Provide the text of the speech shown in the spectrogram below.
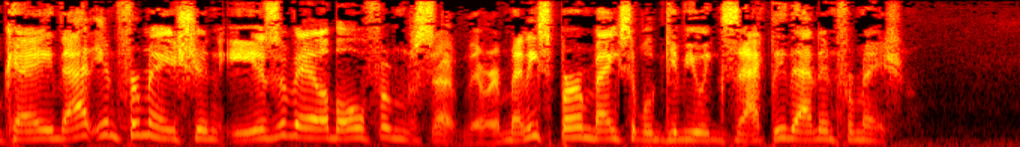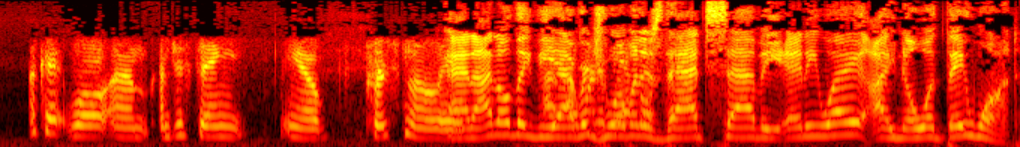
okay? That information is available from, so there are many sperm banks that will give you exactly that information. Okay, well, um, I'm just saying, you know, personally. And I don't think the I average woman is that savvy anyway. I know what they want.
